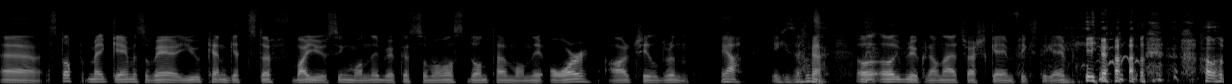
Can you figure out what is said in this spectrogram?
Eh, stop make games where you can get stuff by using money because some of us don't have money or are children. Ja, ikke sant? Og, og brukernavnet er Trash Game Fix the Game. ja, Han har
